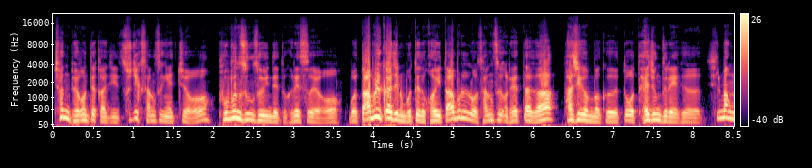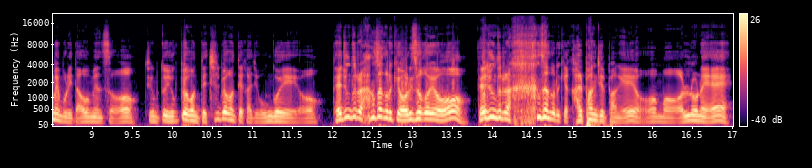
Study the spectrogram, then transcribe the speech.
1100원대까지 수직 상승했죠. 부분 승소인데도 그랬어요. 뭐 더블까지는 못 돼도 거의 더블로 상승을 했다가 다시금 뭐 그 또 대중들의 그 실망 매물이 나오면서 지금 또 600원대, 700원대까지 온 거예요. 거예요. 대중들은 항상 그렇게 어리석어요. 대중들은 항상 그렇게 갈팡질팡해요. 뭐 언론의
